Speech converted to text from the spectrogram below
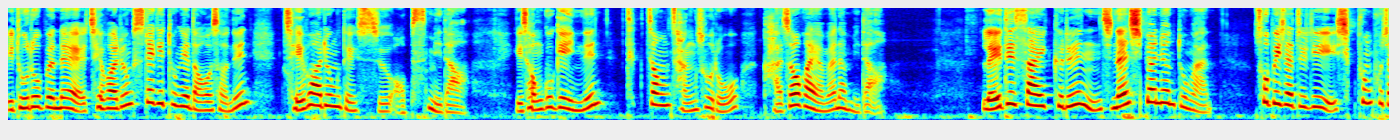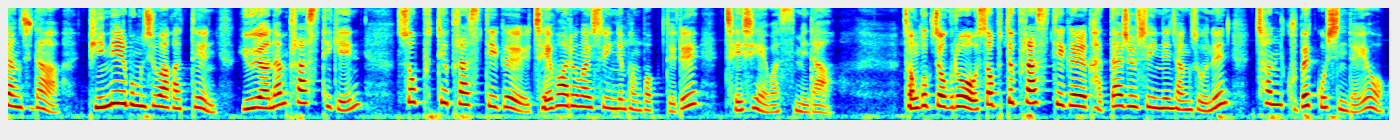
이 도로변에 재활용 쓰레기통에 넣어서는 재활용될 수 없습니다. 이 전국에 있는 특정 장소로 가져가야만 합니다. 레드 사이클은 지난 10여 년 동안 소비자들이 식품 포장지나 비닐봉지와 같은 유연한 플라스틱인 soft plastic을 재활용할 수 있는 방법들을 제시해 왔습니다. 전국적으로 soft plastic을 갖다 줄 수 있는 장소는 1,900곳인데요.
